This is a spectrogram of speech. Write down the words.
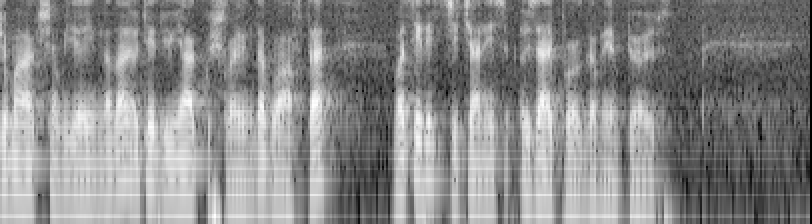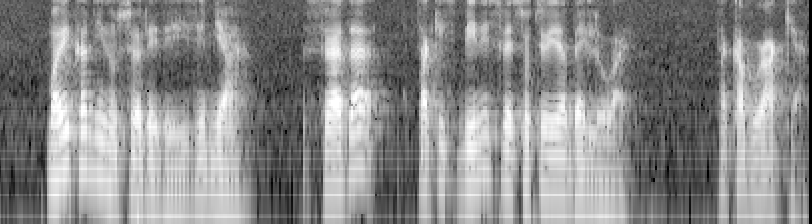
Cuma akşamı yayınlanan Öte Dünya Kuşları'nda bu hafta Vasilis Çiçanis özel programı yapıyoruz. Marika Nino söylediği Zimya. Sırada Takis Binis ve Soteria Bello var. Takavrakya.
